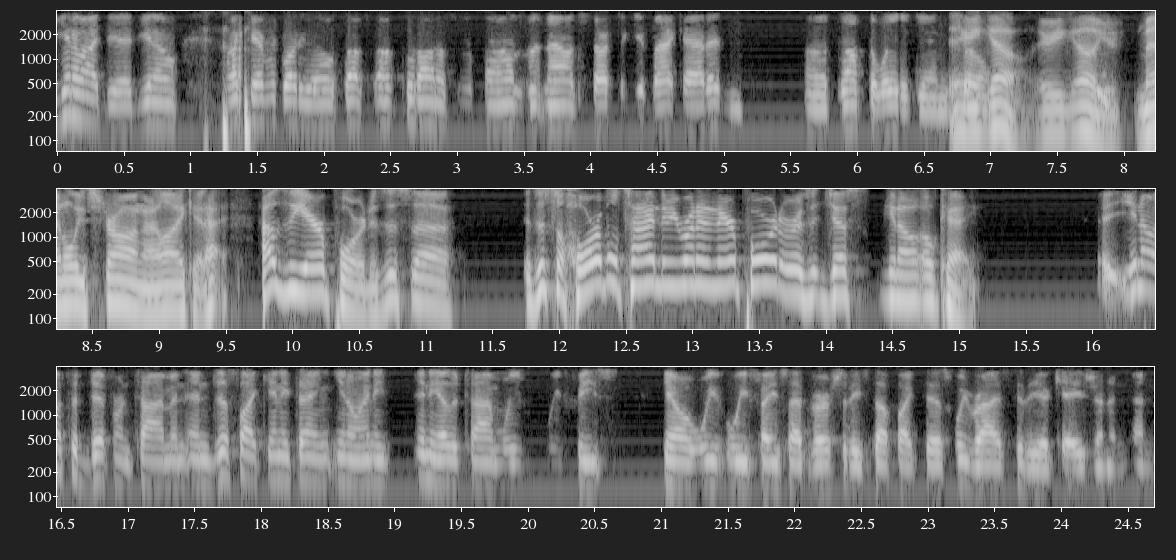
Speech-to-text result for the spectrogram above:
you know, I did. You know, like everybody else, I've, I've put on a few pounds, but now it's starting to get back at it and uh, drop the weight again. There so, you go. There you go. You're mentally strong. I like it. How's the airport? Is this uh is this a horrible time to be running an airport, or is it just you know okay? Uh, You know, it's a different time, and, and just like anything, you know, any any other time we we face, you know, we we face adversity, stuff like this. We rise to the occasion and, and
